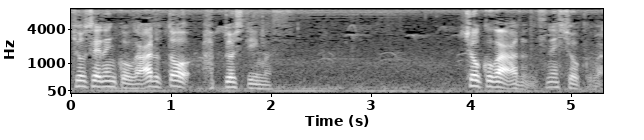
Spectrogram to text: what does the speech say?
強制連行があると発表しています。証拠があるんですね、証拠が。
